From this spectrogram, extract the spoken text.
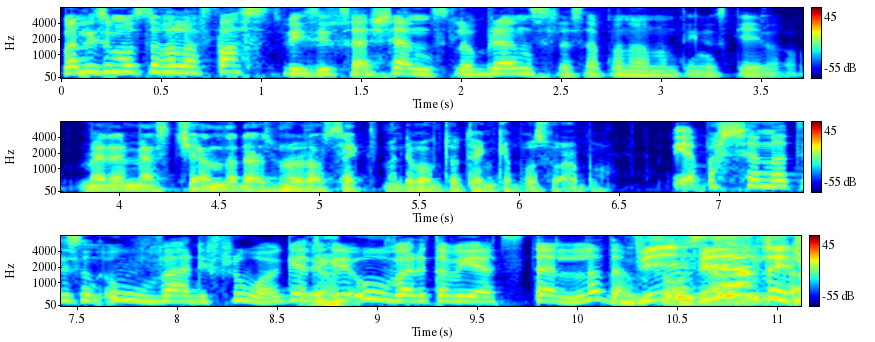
man liksom måste hålla fast vid sitt så här känslobränsle så att man har någonting att skriva om. Men den mest kända där som du hade haft sex med, det var inte att tänka på att svara på. Jag bara känner att det är en sån ovärdig fråga. Jag tycker det är ovärdigt av er att ställa den Vi frågan. ställde Du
